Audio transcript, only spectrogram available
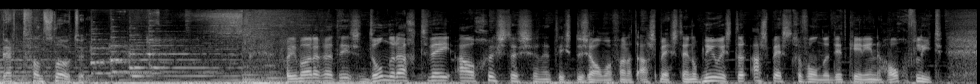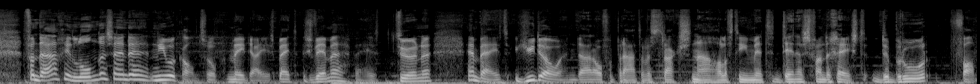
Bert van Sloten. Goedemorgen, het is donderdag 2 augustus en het is de zomer van het asbest. En opnieuw is er asbest gevonden, dit keer in Hoogvliet. Vandaag in Londen zijn de nieuwe kansen op medailles bij het zwemmen, bij het turnen en bij het judo. En daarover praten we straks na half tien met Dennis van de Geest, de broer van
